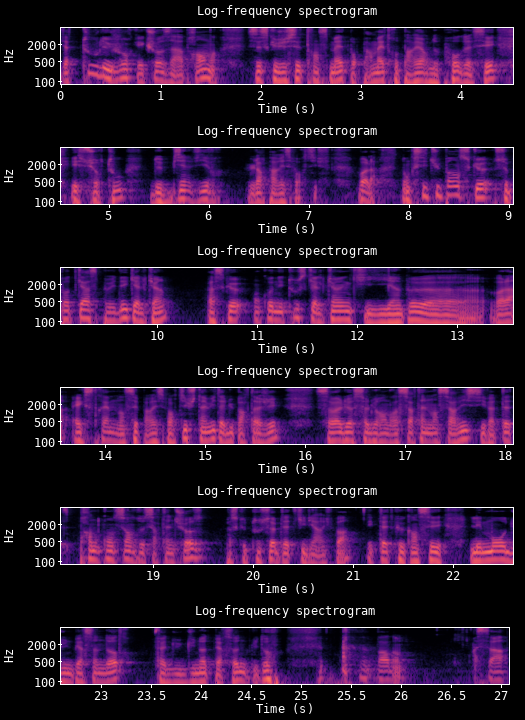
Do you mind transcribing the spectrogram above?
il y a tous les jours quelque chose à apprendre. C'est ce que j'essaie de transmettre pour permettre aux parieurs de progresser et surtout de bien vivre leur pari sportif. Voilà. Donc si tu penses que ce podcast peut aider quelqu'un, parce que on connaît tous quelqu'un qui est un peu euh, voilà extrême dans ses paris sportifs, je t'invite à lui partager. Ça va lui ça lui rendra certainement service. Il va peut-être prendre conscience de certaines choses parce que tout seul peut-être qu'il n'y arrive pas et peut-être que quand c'est les mots d'une personne d'autre, enfin d'une autre personne plutôt, pardon ça,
